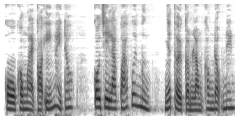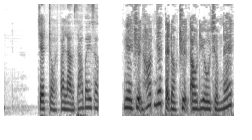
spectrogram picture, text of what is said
Cô không phải có ý này đâu, cô chỉ là quá vui mừng nhất thời cầm lòng không động nên. Chết rồi, phải làm sao bây giờ? Nghe chuyện hot nhất tại đọc truyện audio.net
